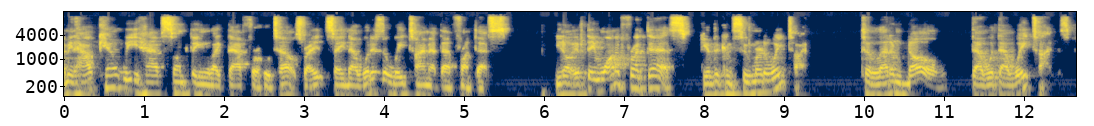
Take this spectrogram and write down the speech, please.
I mean, how can we have something like that for hotels, right? Saying that what is the wait time at that front desk? You know, if they want a front desk, give the consumer the wait time to let them know that what that wait time is.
